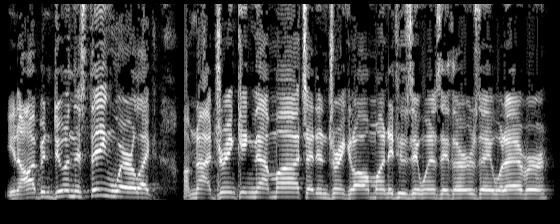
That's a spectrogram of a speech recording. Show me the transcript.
You know, I've been doing this thing where like I'm not drinking that much. I didn't drink it all Monday, Tuesday, Wednesday, Thursday, whatever.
